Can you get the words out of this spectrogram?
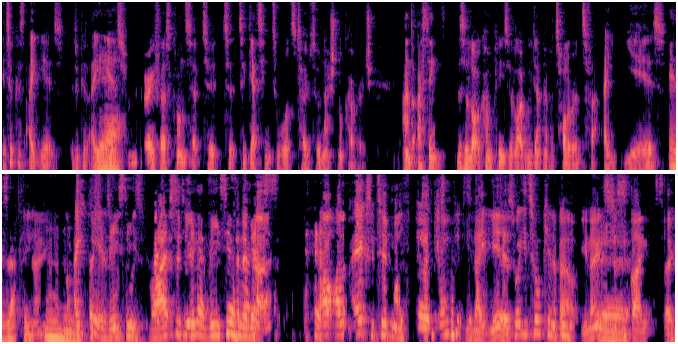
It took us eight years. It took us eight Yeah. years from the very first concept to, to, to getting towards total national coverage. And I think there's a lot of companies that are like, we don't have a tolerance for eight years. Exactly. You know, Mm. eight Especially years. VCs, What- what- right? what's you get VCs in the mix. I'll, I'll have exited my third company in eight years. What are you talking about? You know, it's Yeah. just like so.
